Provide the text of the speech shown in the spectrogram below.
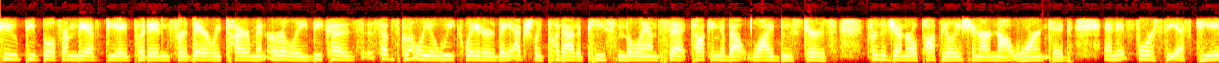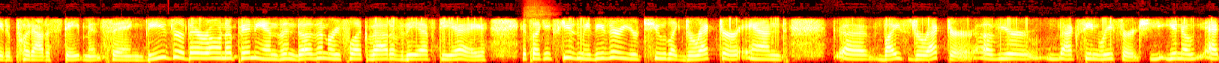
two people from the FDA put in for their retirement early because subsequently, a week later, they actually put out a piece in the Lancet talking about why boosters for the general population are not warranted. And it forced the FDA to put out a statement saying these are their own opinions and doesn't reflect that of the FDA. It's like, excuse me, these are your two, like, director and uh, vice director of your vaccine research. You, you know, at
